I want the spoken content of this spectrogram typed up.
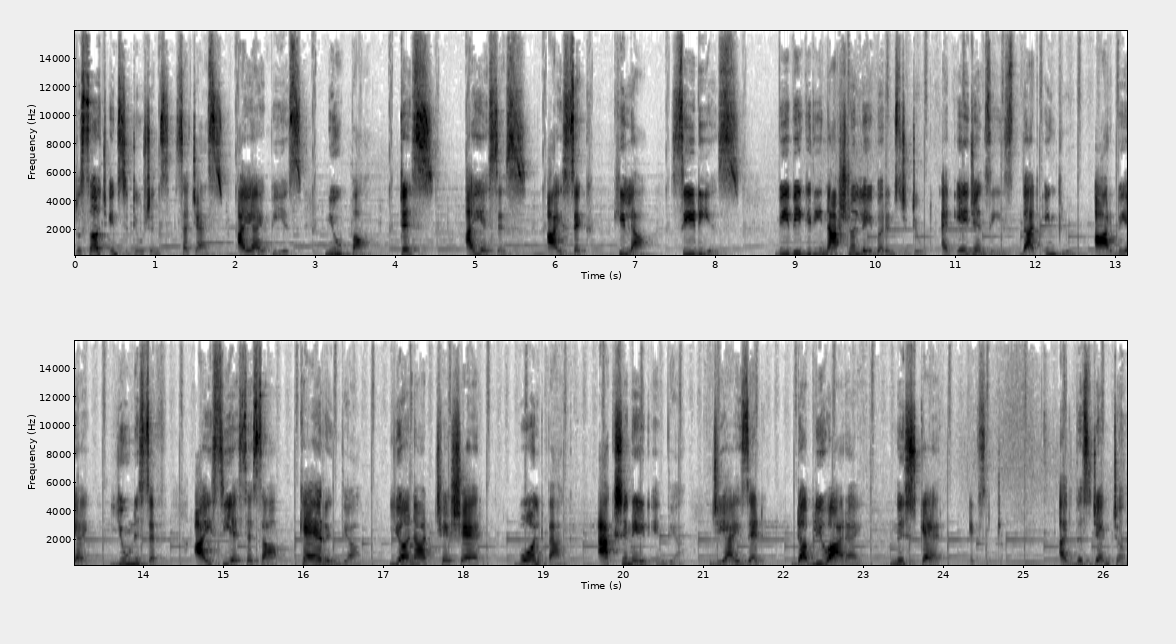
research institutions such as IIPS, NUPA, TIS, ISS, ISEC, KILA, CDS, VV Giri National Labour Institute and agencies that include RBI, UNICEF, ICSSR, Care India, Leonard Cheshire, World Bank, ActionAid India, GIZ, WRI, NISCARE, etc. At this juncture,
